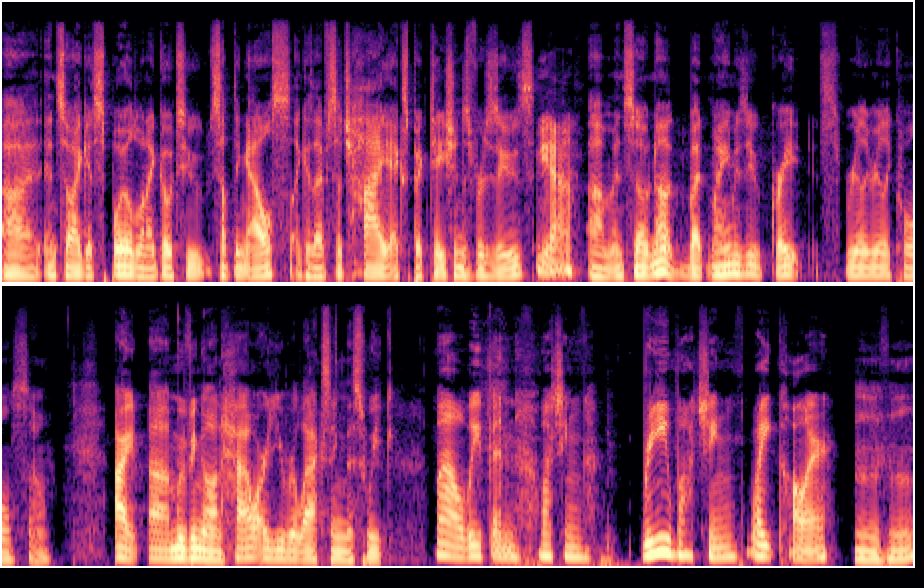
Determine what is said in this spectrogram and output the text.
uh, and so i get spoiled when i go to something else because i have such high expectations for zoos yeah. um, and so no, but Miami Zoo, great. It's really really cool. So, all right, uh, moving on. How are you relaxing this week? Well, we've been watching, rewatching White Collar. Mm-hmm.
